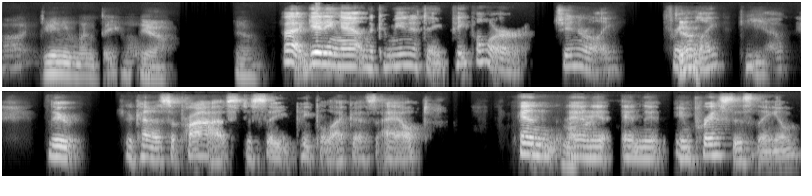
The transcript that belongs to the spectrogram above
uh, genuine people. Yeah, yeah, But getting out in the community, people are generally friendly. You know, they're they're kind of surprised to see people like us out, and and it and it impresses them.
